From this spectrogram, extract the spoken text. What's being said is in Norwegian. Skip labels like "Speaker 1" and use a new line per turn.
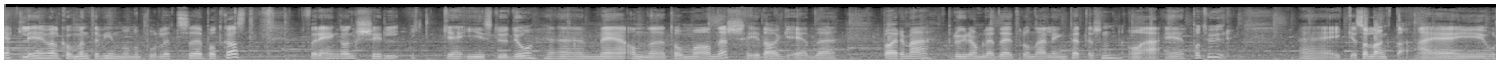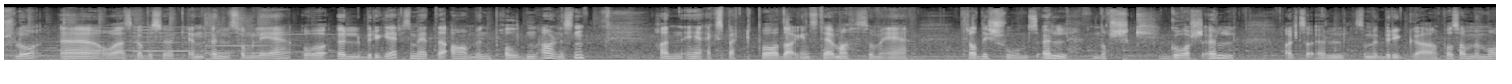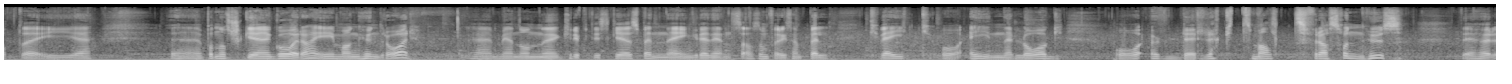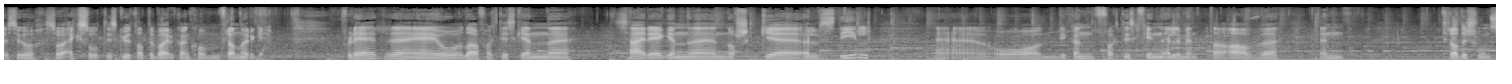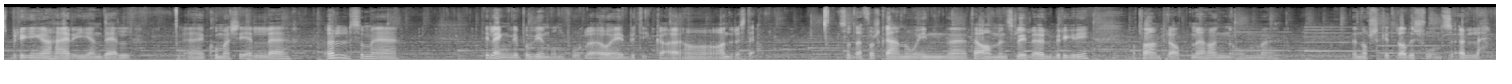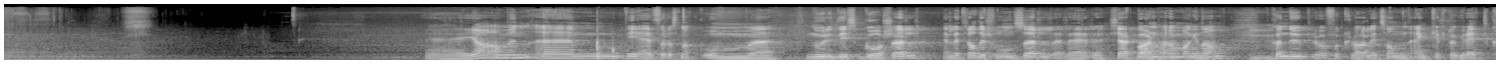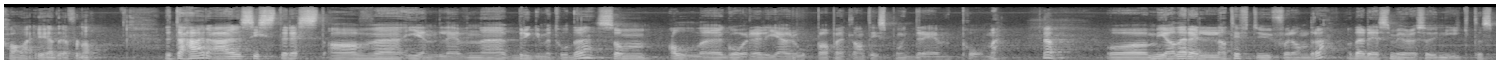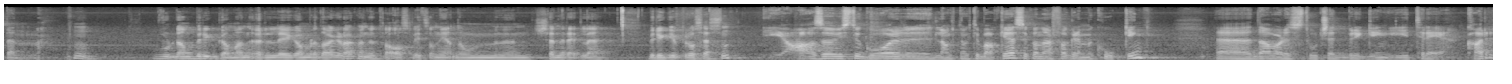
Hjertelig velkommen til Vinmonopolets podkast. For en gangs skyld ikke i studio eh, med Anne, Tom og Anders. I dag er det bare meg, programleder Trond Erling Pettersen, og jeg er på tur. Eh, ikke så langt, da. Jeg er i Oslo, eh, og jeg skal besøke en ølsommelier og ølbrygger som heter Amund Polden Arnesen. Han er ekspert på dagens tema, som er tradisjonsøl. Norsk gårdsøl. Altså øl som er brygga på samme måte i, eh, på norske gårder i mange hundre år. Eh, med noen kryptiske, spennende ingredienser som f.eks. kveik og einelåg og ørderøkt malt fra Sandhus. Det høres jo så eksotisk ut at det bare kan komme fra Norge. For der er jo da faktisk en særegen norsk ølstil Eh, og vi kan faktisk finne elementer av eh, den tradisjonsbrygginga her i en del eh, kommersielle øl som er tilgjengelig på Vinmonopolet og i butikker og andre steder. Så derfor skal jeg nå inn til Amunds lille ølbryggeri og ta en prat med han om det norske tradisjonsølet. Ja, Amund. Vi er for å snakke om nordisk gårdsøl, eller tradisjonsøl, eller kjært barn har mange navn. Mm. Kan du prøve å forklare litt sånn enkelt og greit hva er det for noe?
Dette her er siste rest av eh, gjenlevende bryggemetode som alle gårder i Europa på et eller annet tidspunkt drev på med. Ja. Og mye av det er relativt uforandra, og det er det som gjør det så unikt og spennende. Hmm.
Hvordan brygga man øl i gamle dager? da? Kan du ta oss litt sånn gjennom den generelle bryggeprosessen?
Ja, altså Hvis du går langt nok tilbake, så kan du i hvert fall glemme koking. Eh, da var det stort sett brygging i trekar.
